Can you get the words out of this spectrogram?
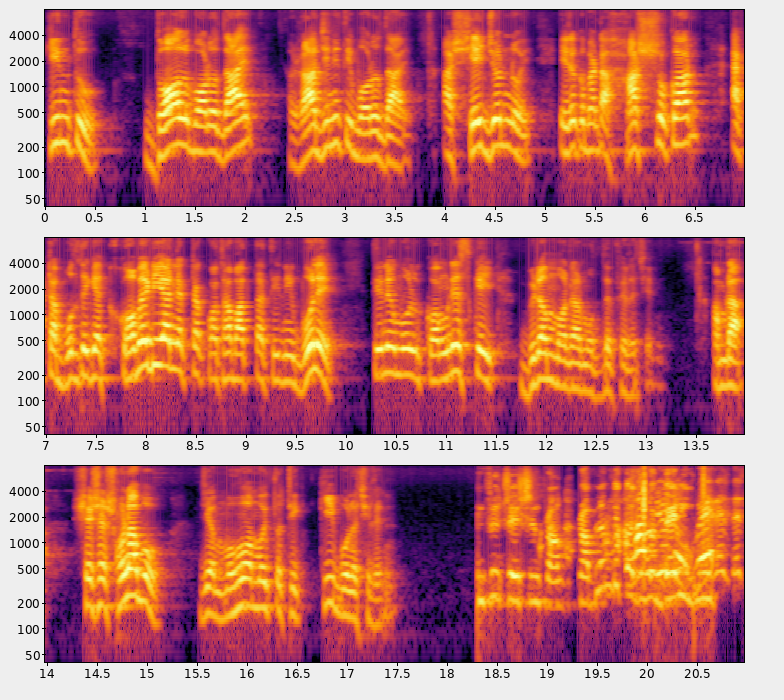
কিন্তু দল বড় দায় রাজনীতি বড় দায় আর সেই জন্যই এরকম একটা হাস্যকর একটা বলতে গিয়ে কমেডিয়ান একটা কথাবার্তা তিনি বলে তৃণমূল কংগ্রেসকেই বিড়ম্বনার মধ্যে ফেলেছেন। আমরা শেষে শোনাবো যে মহুয়া মৈত্র ঠিক কী বলেছিলেন। Infiltration pro- problem because How of a very know?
